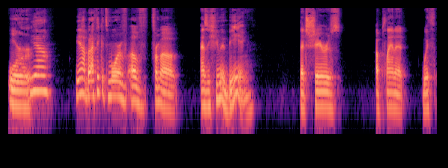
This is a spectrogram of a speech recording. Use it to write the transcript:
Or yeah, yeah, but I think it's more of, of from a as a human being that shares a planet with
